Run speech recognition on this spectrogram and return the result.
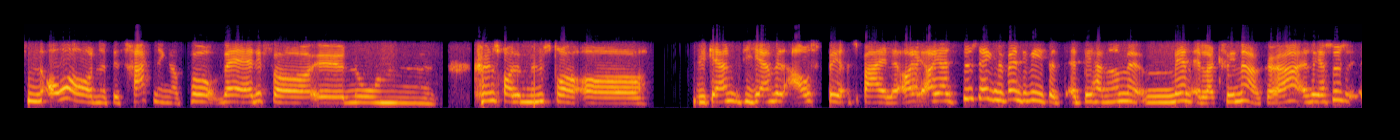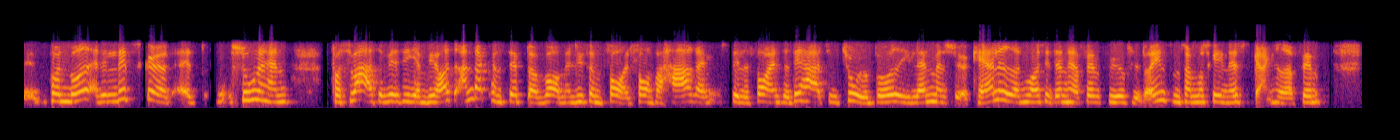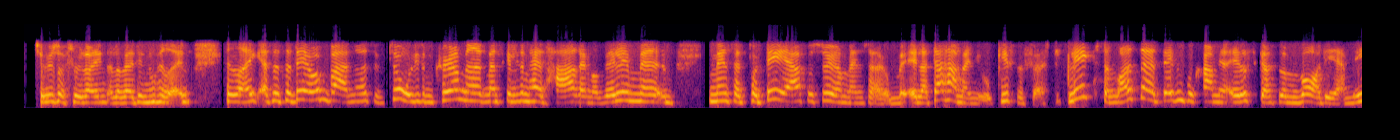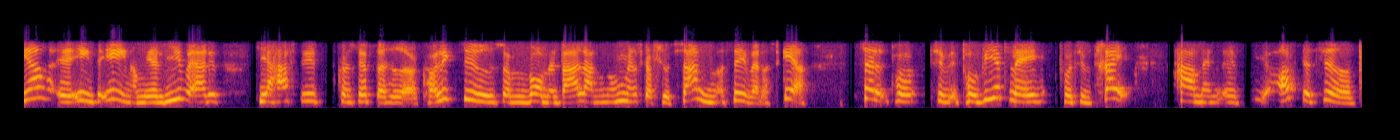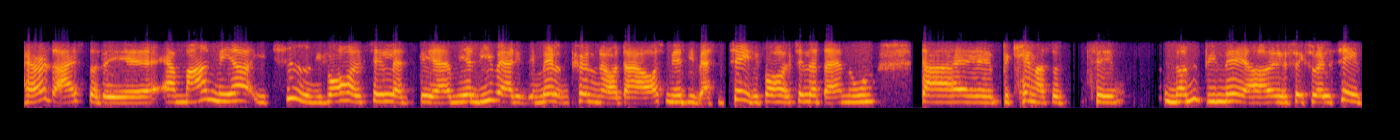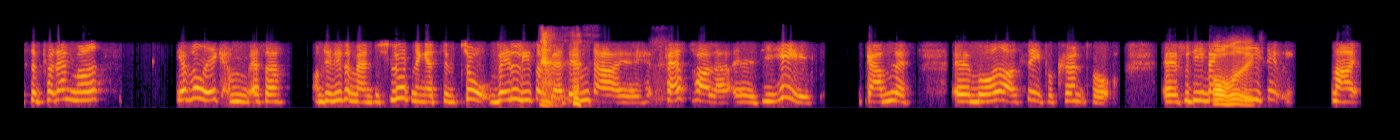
sådan overordnede betragtninger på, hvad er det for øh, nogle kønsrollemønstre og vi gerne, de gerne vil afspejle. Og, og jeg synes ikke nødvendigvis, at, at det har noget med mænd eller kvinder at gøre. Altså jeg synes, på en måde at det er lidt skørt, at Sune han forsvare sig ved at sige, at vi har også andre koncepter, hvor man ligesom får et form for harem stillet foran sig. Det har TV2 jo både i Landmandsøger Kærlighed, og nu også i den her fem fyre flytter ind, som så måske næste gang hedder fem tøser flytter ind, eller hvad det nu hedder. Ind, hedder ikke? Altså, så det er åbenbart noget, TV2 ligesom kører med, at man skal ligesom have et harem at vælge med, mens at på DR forsøger man sig jo, eller der har man jo gift ved første blik, som også er et program, jeg elsker, som, hvor det er mere øh, en til en og mere ligeværdigt. De har haft et koncept, der hedder kollektivet, som, hvor man bare lader nogle unge mennesker flytte sammen og se, hvad der sker. Selv på, TV, på Viaplay på TV3 har man øh, opdateret Paradise, så det øh, er meget mere i tiden i forhold til, at det er mere ligeværdigt imellem kønnene, og der er også mere diversitet i forhold til, at der er nogen, der øh, bekender sig til non-binær øh, seksualitet. Så på den måde, jeg ved ikke, om, altså, om det ligesom er en beslutning, at TV2 vil ligesom være dem, der øh, fastholder øh, de helt gamle øh, måder at se på køn på. Øh, fordi man kan sige, ikke. Det, nej,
